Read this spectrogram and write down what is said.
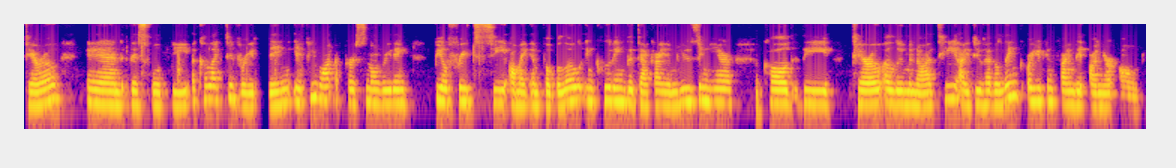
Tarot, and this will be a collective reading. If you want a personal reading, feel free to see all my info below, including the deck I am using here called the Tarot Illuminati. I do have a link, or you can find it on your own.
